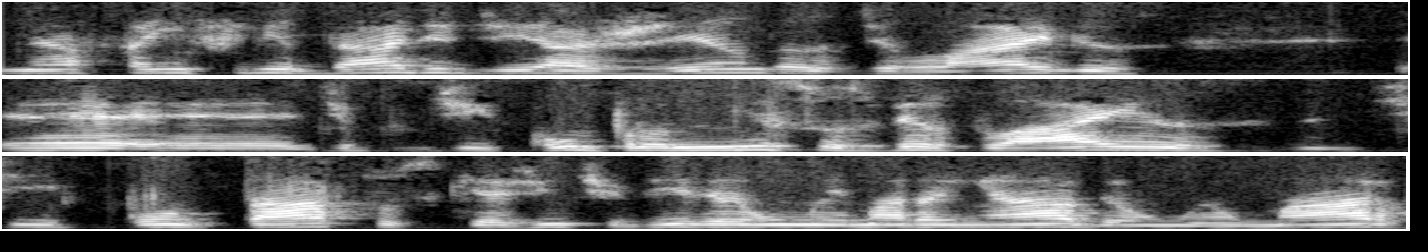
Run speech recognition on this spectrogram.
nessa infinidade de agendas, de lives, é, é, de, de, compromissos virtuais, de contatos que a gente vive, é um emaranhado, é um, é um mar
